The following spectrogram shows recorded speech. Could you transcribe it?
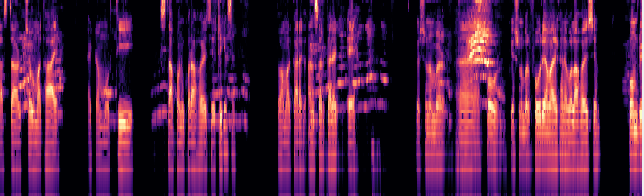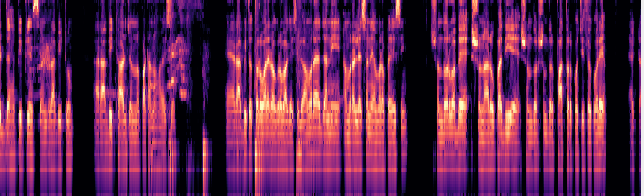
রাস্তার চৌমাথায় একটা মূর্তি স্থাপন করা হয়েছে, ঠিক আছে? তো আমার correct answer correct A. Question number four question number ফোরে আমার এখানে বলা হয়েছে whom did the happy prince send ruby to ruby কার জন্য পাঠানো হয়েছে? রাবি তো তরবারের অগ্রভাগে ছিল। আমরা জানি, আমরা লেসনে আমরা পেয়েছি। সুন্দরভাবে সোনার উপা দিয়ে সুন্দর সুন্দর পাথর খচিত করে একটা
